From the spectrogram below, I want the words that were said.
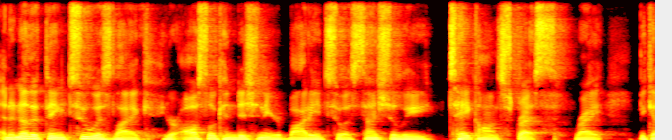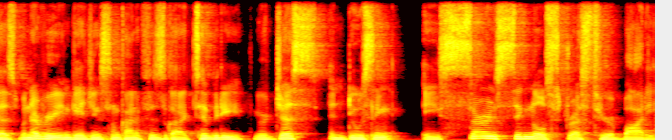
And another thing too is like you're also conditioning your body to essentially take on stress right? Because whenever you're engaging some kind of physical activity you're just inducing a certain signal of stress to your body.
